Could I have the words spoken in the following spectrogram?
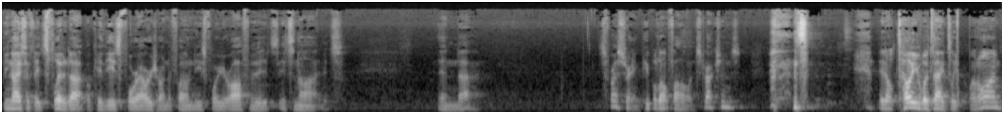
be nice if they'd split it up. Okay, these four hours you're on the phone, these four you're off. It's, it's not. It's, and uh, it's frustrating. People don't follow instructions. they don't tell you what's actually going on.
